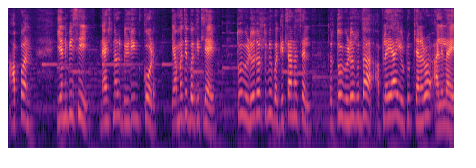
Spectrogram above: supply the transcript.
आपण N B C national building code यामध्ये बघितले आहे. तो व्हिडिओ जर तुम्ही बघितला नसेल तर तो व्हिडिओसुद्धा आपल्या या यूट्यूब चॅनलवर आलेला आहे.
